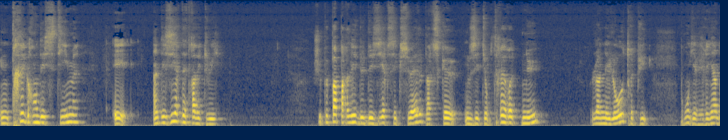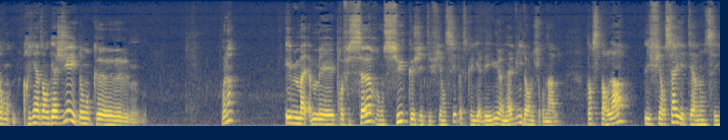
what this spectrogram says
une très grande estime et un désir d'être avec lui. Je ne peux pas parler de désir sexuel parce que nous étions très retenus l'un et l'autre, et puis bon, il n'y avait rien d'engagé, donc euh, voilà. Et mes professeurs ont su que j'étais fiancée parce qu'il y avait eu un avis dans le journal. Dans ce temps-là, les fiançailles étaient annoncées.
